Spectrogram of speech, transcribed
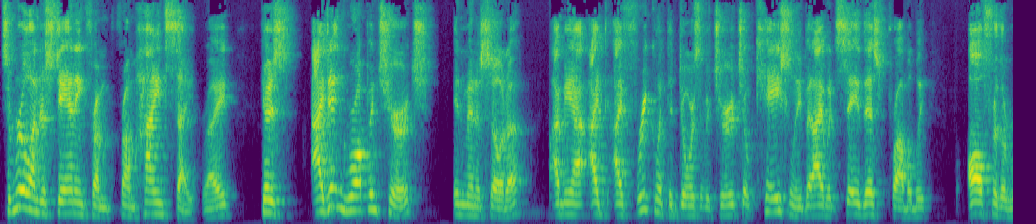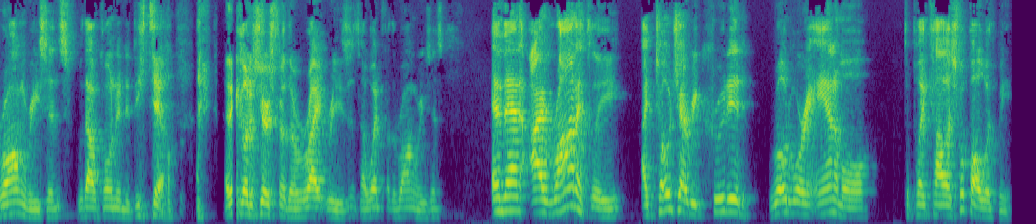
some real understanding from from hindsight, right? Because I didn't grow up in church in Minnesota. I mean, I, I, I frequent the doors of a church occasionally, but I would say this probably all for the wrong reasons without going into detail. I didn't go to church for the right reasons. I went for the wrong reasons. And then, ironically, I told you I recruited Road Warrior Animal to play college football with me.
